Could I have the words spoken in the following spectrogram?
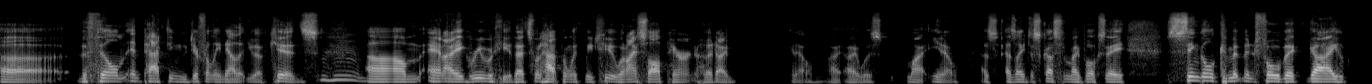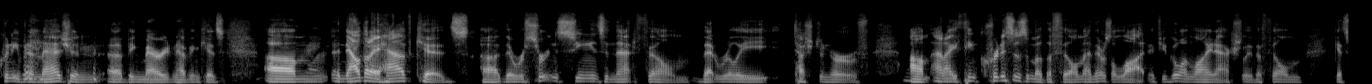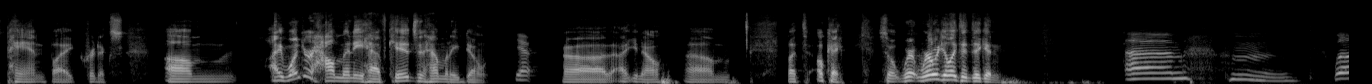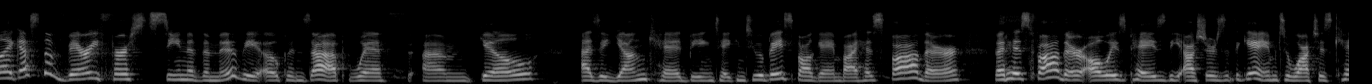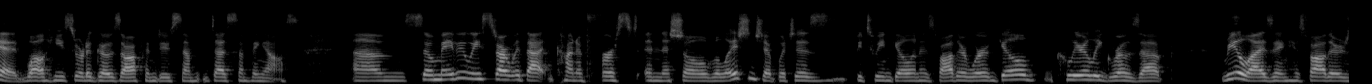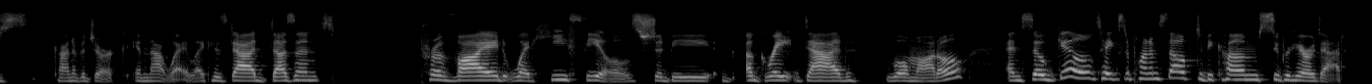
uh, the film impacting you differently now that you have kids. Mm-hmm. Um, and I agree with you. That's what happened with me too. When I saw Parenthood, I, you know, I, I was my, you know, as, as I discussed in my books, a single commitment phobic guy who couldn't even imagine uh, being married and having kids. Um, right. And now that I have kids, uh, there were certain scenes in that film that really touched a nerve. Mm-hmm. Um, and I think criticism of the film, and there's a lot. If you go online, actually, the film gets panned by critics. Um, I wonder how many have kids and how many don't. Yep. Uh, you know, um, but okay. So where, where would you like to dig in? Um, hmm. Well, I guess the very first scene of the movie opens up with um, Gil as a young kid being taken to a baseball game by his father, but his father always pays the ushers at the game to watch his kid while he sort of goes off and do some does something else. Um, so maybe we start with that kind of first initial relationship, which is between Gil and his father, where Gil clearly grows up realizing his father's kind of a jerk in that way. Like his dad doesn't provide what he feels should be a great dad role model. And so Gil takes it upon himself to become superhero dad.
